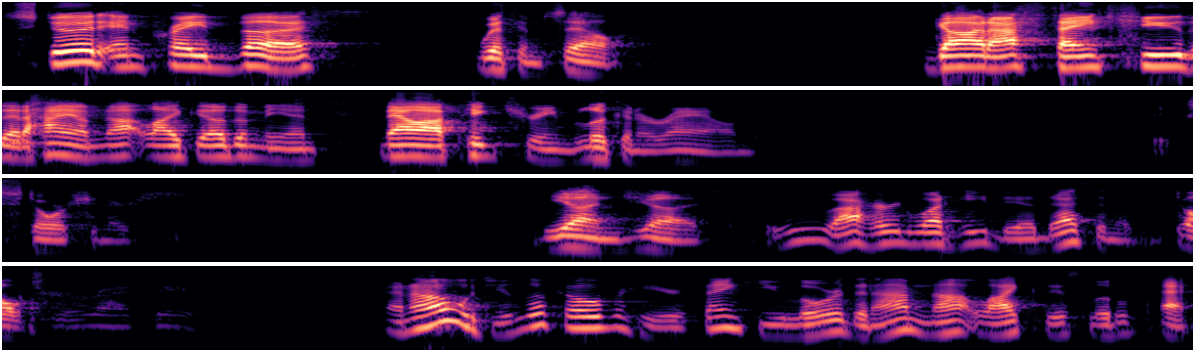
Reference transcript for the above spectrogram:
stood and prayed thus with himself. God, I thank you that I am not like other men. Now I picture him looking around. Extortioners, the unjust. Ooh, I heard what he did. That's an adulterer right there. And oh, would you look over here? Thank you, Lord, that I'm not like this little tax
